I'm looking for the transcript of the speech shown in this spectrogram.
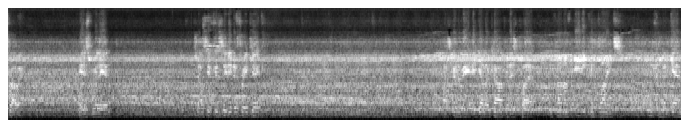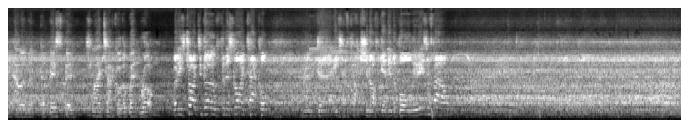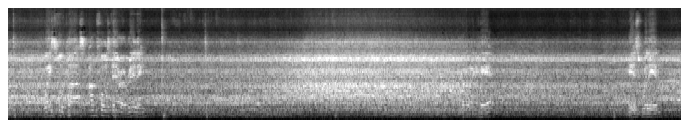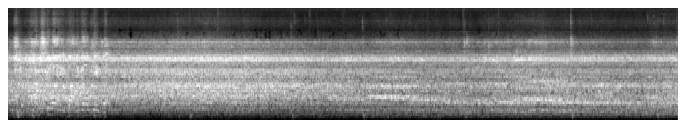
throw-in. Here's Willian. Chelsea have conceded a free kick. That's going to be a yellow card for this player. We can't have any complaints. And again, Alan, at, this, the slide tackle that went wrong. Well, he's tried to go for the slide tackle, and uh, he's a fraction off getting the ball. There is a foul. Wasteful pass, unforced error, really. Going here. Here's Willian. Punched away by the goalkeeper.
